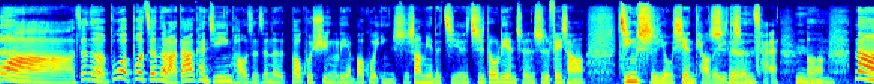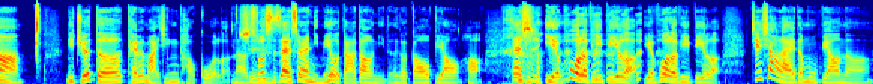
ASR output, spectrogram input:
哇，真的，不过不过真的啦，大家看精英跑者，真的包括训练，包括饮食上面的节制，都练成是非常精实有线条的一个身材。嗯，嗯，那。你觉得台北马已经跑过了？那说实在，虽然你没有达到你的那个高标哈，但是也破了 PB 了，也破了 PB 了。接下来的目标呢？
